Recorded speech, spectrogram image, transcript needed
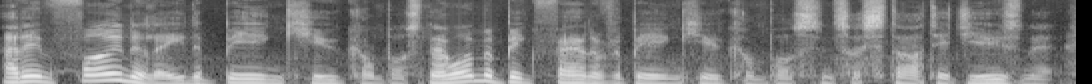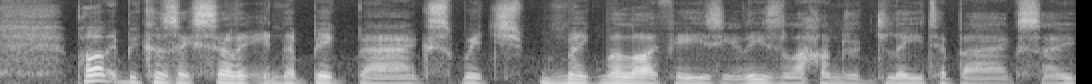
And then finally, the B&Q compost. Now, I'm a big fan of the B&Q compost since I started using it, partly because they sell it in the big bags, which make my life easier. These are 100 litre bags, so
